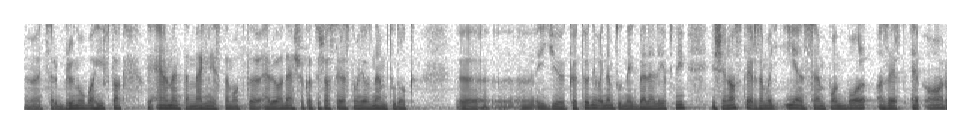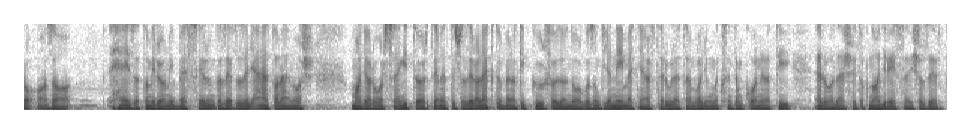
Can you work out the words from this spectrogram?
ö, egyszer Brunóba hívtak, hogy elmentem, megnéztem ott előadásokat, és azt éreztem, hogy az nem tudok ö, így kötődni, vagy nem tudnék belelépni, és én azt érzem, hogy ilyen szempontból azért e, arra az a helyzet, amiről mi beszélünk, azért ez egy általános magyarországi történet, és azért a legtöbben, akik külföldön dolgozunk, így a német nyelvterületen vagyunk, meg szerintem Kornél, a ti előadásaitok nagy része is azért,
